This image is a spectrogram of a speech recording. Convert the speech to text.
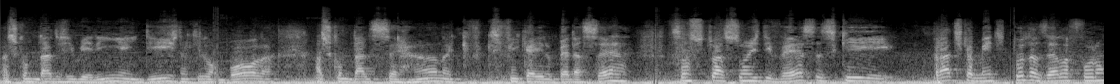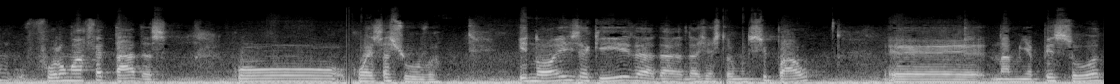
As comunidades ribeirinha, indígena, quilombola, as comunidades serrana que, que fica aí no pé da serra, são situações diversas que praticamente todas elas foram, foram afetadas com, com essa chuva. E nós aqui da, da, da gestão municipal é, na minha pessoa,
